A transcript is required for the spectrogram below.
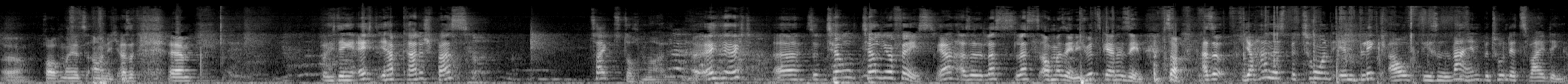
äh, braucht man jetzt auch nicht. Also, ähm, ich denke, echt, ihr habt gerade Spaß? Zeigt's doch mal. Äh, echt, echt? Äh, so tell, tell your face. Ja, also lasst es auch mal sehen. Ich würde es gerne sehen. So, also Johannes betont im Blick auf diesen Wein, betont er zwei Dinge.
